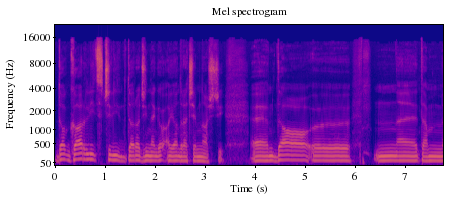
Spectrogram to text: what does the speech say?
do Gorlic, czyli do rodzinnego jądra ciemności, do tam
